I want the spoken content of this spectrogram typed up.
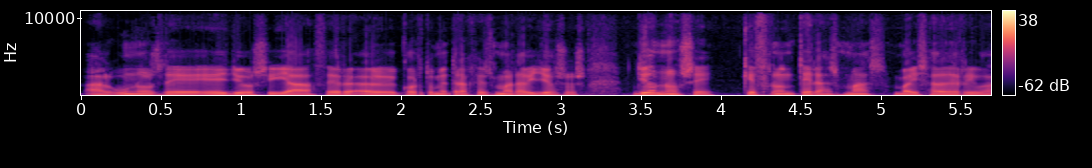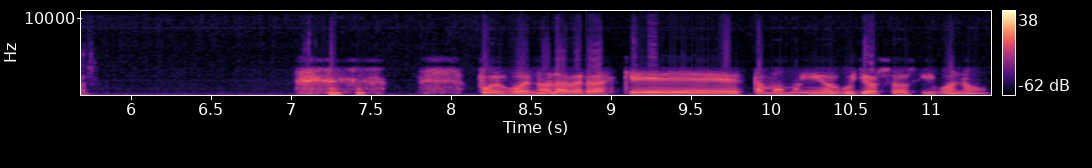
algunos de ellos y a hacer eh, cortometrajes maravillosos. Yo no sé qué fronteras más vais a derribar. Pues bueno, la verdad es que estamos muy orgullosos y bueno,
